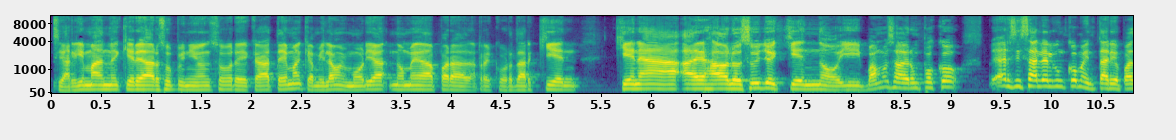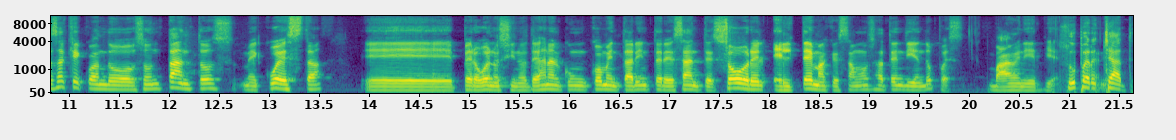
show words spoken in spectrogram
Si alguien más me quiere dar su opinión sobre cada tema, que a mí la memoria no me da para recordar quién, quién ha, ha, dejado lo suyo y quién no. Y vamos a ver un poco, a ver si sale algún comentario. Pasa que cuando son tantos, me cuesta. Eh, pero bueno, si nos dejan algún comentario interesante sobre el, tema que estamos atendiendo, pues va a venir bien. Super chat,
